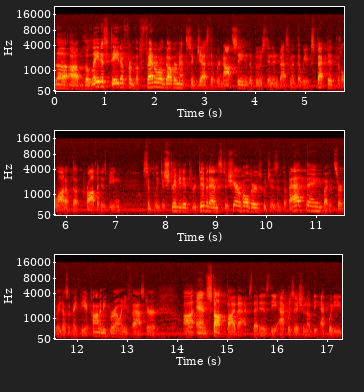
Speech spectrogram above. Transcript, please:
the, uh, the latest data from the federal government suggests that we're not seeing the boost in investment that we expected, that a lot of the profit is being simply distributed through dividends to shareholders, which isn't the bad thing, but it certainly doesn't make the economy grow any faster uh, and stock buybacks, that is the acquisition of the equity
